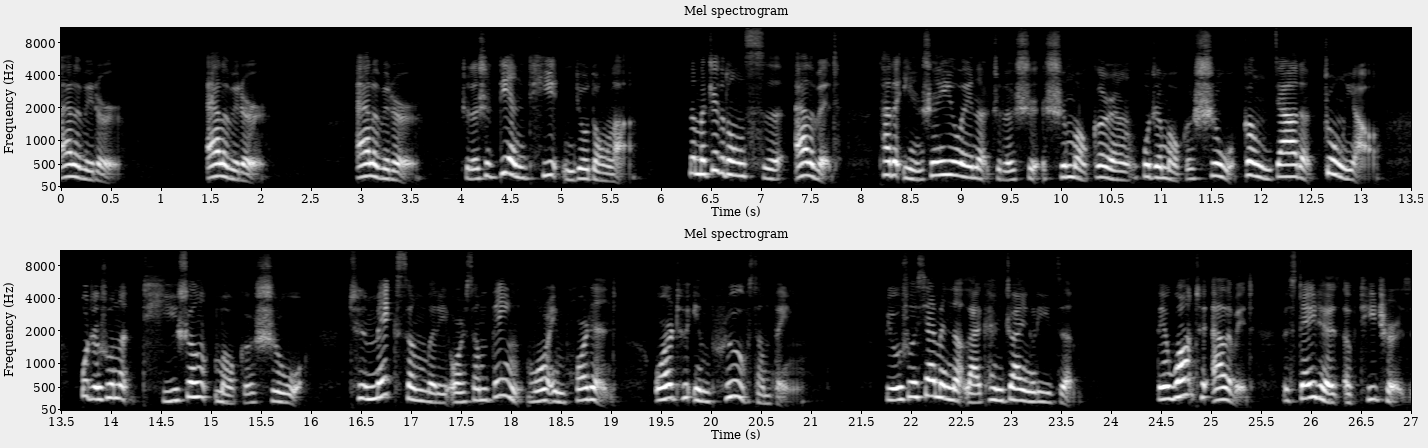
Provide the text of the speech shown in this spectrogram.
elevator。elevator，elevator 指的是电梯，你就懂了。那么这个动词 elevate，它的引申意味呢，指的是使某个人或者某个事物更加的重要，或者说呢，提升某个事物。To make somebody or something more important, or to improve something。比如说下面呢，来看这样一个例子：They want to elevate the status of teachers。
